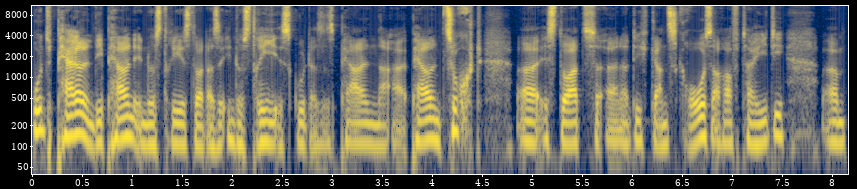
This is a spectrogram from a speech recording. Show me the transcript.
und Perlen, die Perlenindustrie ist dort, also Industrie ist gut, also Perlen, Perlenzucht äh, ist dort äh, natürlich ganz groß, auch auf Tahiti. Ähm,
